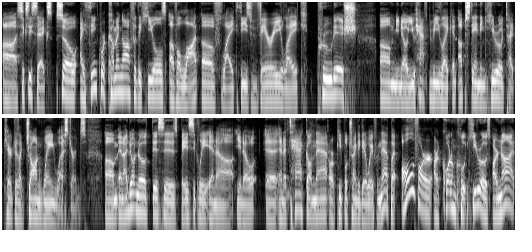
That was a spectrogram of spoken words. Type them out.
uh, 66. So I think we're coming off of the heels of a lot of like these very like prudish, Um, you know, you have to be like an upstanding hero type characters like John Wayne westerns. Um, and I don't know if this is basically an uh, you know a, an attack on that or people trying to get away from that. But all of our our quote unquote heroes are not.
